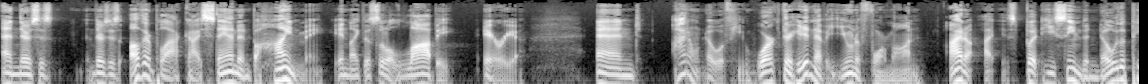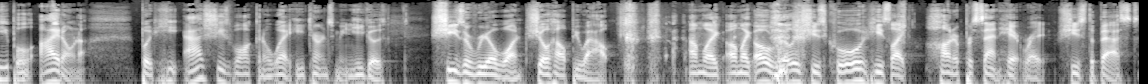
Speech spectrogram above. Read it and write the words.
and there's this there's this other black guy standing behind me in like this little lobby area, and I don't know if he worked there. He didn't have a uniform on. I don't, I, but he seemed to know the people. I don't know. But he, as she's walking away, he turns to me and he goes, "She's a real one. She'll help you out." I'm like, I'm like, oh really? She's cool. He's like, hundred percent hit rate. She's the best.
